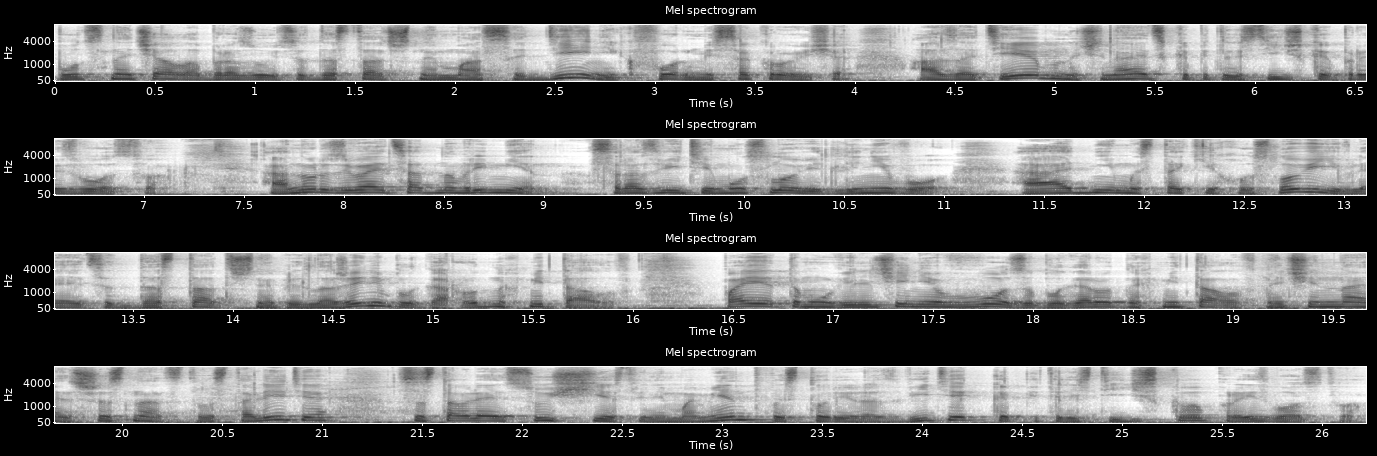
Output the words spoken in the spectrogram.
будто сначала образуется достаточная масса денег в форме сокровища, а затем начинается капиталистическое производство. Оно развивается одновременно с развитием условий для него, а одним из таких условий является достаточное предложение благородных металлов. Поэтому увеличение ввоза благородных металлов, начиная с 16 столетия, составляет существенный момент в истории развития капиталистического производства.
